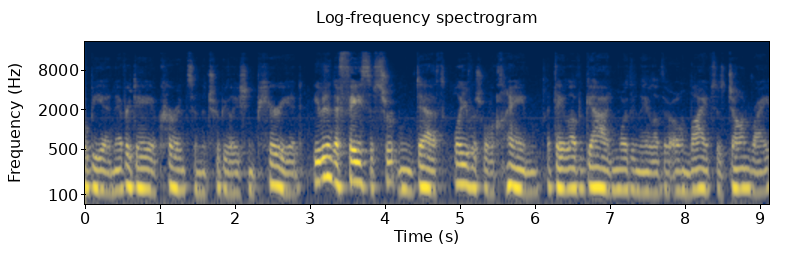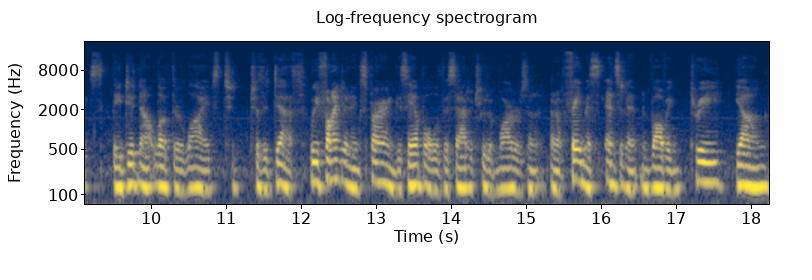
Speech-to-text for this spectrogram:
will be an everyday occurrence in the tribulation period. Even in the face of certain death, believers will claim that they love God more than they love their own lives, as John writes. They did not love their lives to, to the death. We find an inspiring example of this attitude of martyrs in, in a famous incident involving three young,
